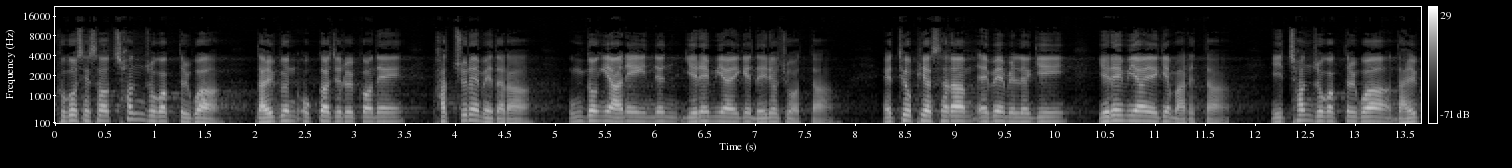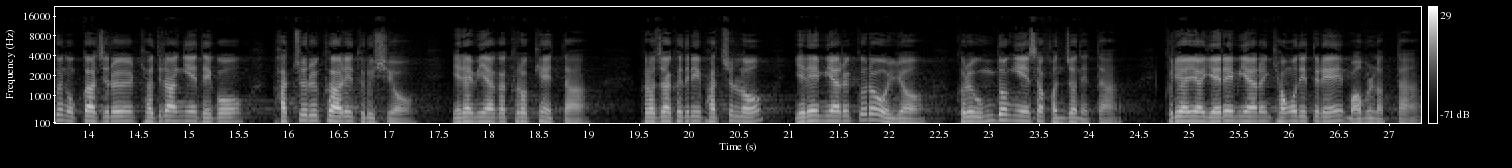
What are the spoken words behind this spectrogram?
그곳에서 천 조각들과 낡은 옷가지를 꺼내 밧줄에 매달아 웅덩이 안에 있는 예레미야에게 내려주었다. 에티오피아 사람 에베멜렉이 예레미야에게 말했다. 이 천 조각들과 낡은 옷가지를 겨드랑이에 대고 밧줄을 그 아래 두르시오. 예레미야가 그렇게 했다. 그러자 그들이 밧줄로 예레미야를 끌어올려 그를 웅덩이에서 건져냈다. 그리하여 예레미야는 경호대 뜰에 머물렀다.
